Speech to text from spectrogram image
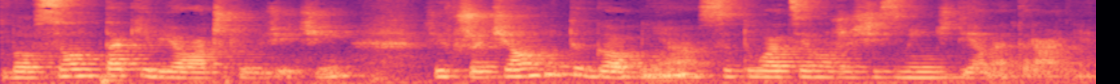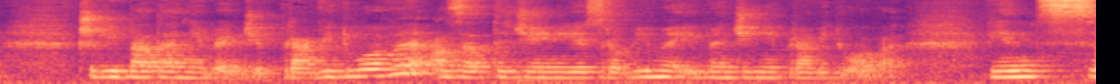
bo są takie białaczki u dzieci, gdzie w przeciągu tygodnia sytuacja może się zmienić diametralnie. Czyli badanie będzie prawidłowe, a za tydzień je zrobimy i będzie nieprawidłowe. Więc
